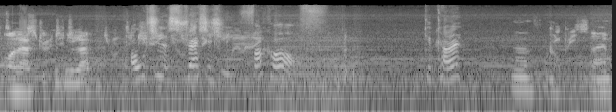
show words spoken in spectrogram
one alternate asked you to strategy. do that. Do you want to Alternate strategy. Fuck off. Keep current. Yeah, Copy. same.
